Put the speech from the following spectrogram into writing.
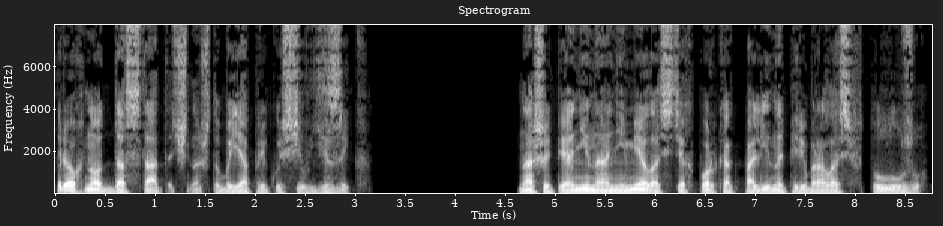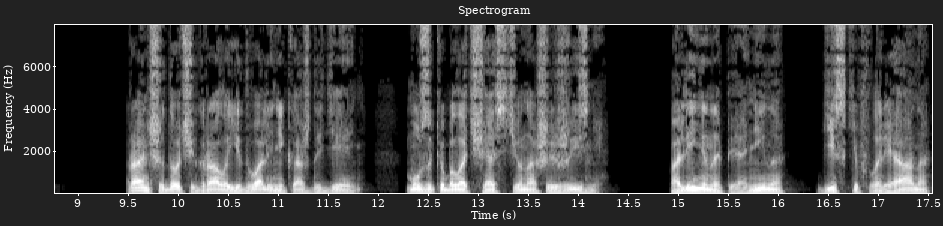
Трех нот достаточно, чтобы я прикусил язык. Наша пианино онемело с тех пор, как Полина перебралась в Тулузу. Раньше дочь играла едва ли не каждый день. Музыка была частью нашей жизни. Полинина пианино, диски Флориана,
